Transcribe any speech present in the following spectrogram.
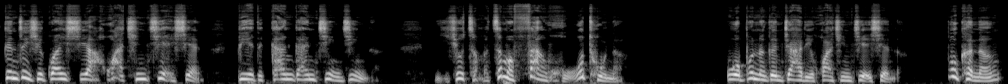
跟这些关系啊划清界限，憋得干干净净的，你就怎么这么犯糊涂呢？我不能跟家里划清界限的，不可能。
